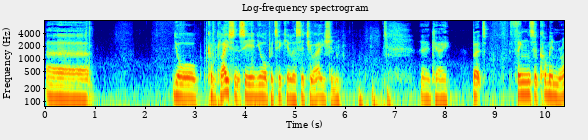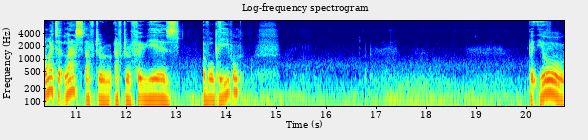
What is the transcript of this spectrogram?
uh, your complacency in your particular situation. Okay, but things are coming right at last after after a few years of upheaval. But you'll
